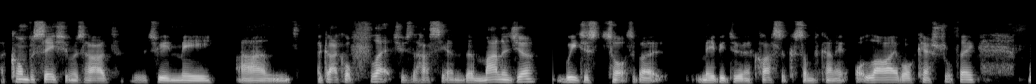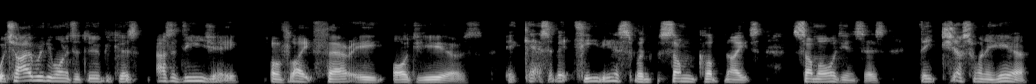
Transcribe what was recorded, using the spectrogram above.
a conversation was had between me and a guy called Fletch, who's the Hacienda manager. We just talked about maybe doing a classic, some kind of live orchestral thing, which I really wanted to do because as a DJ of like 30 odd years, it gets a bit tedious when some club nights, some audiences, they just want to hear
